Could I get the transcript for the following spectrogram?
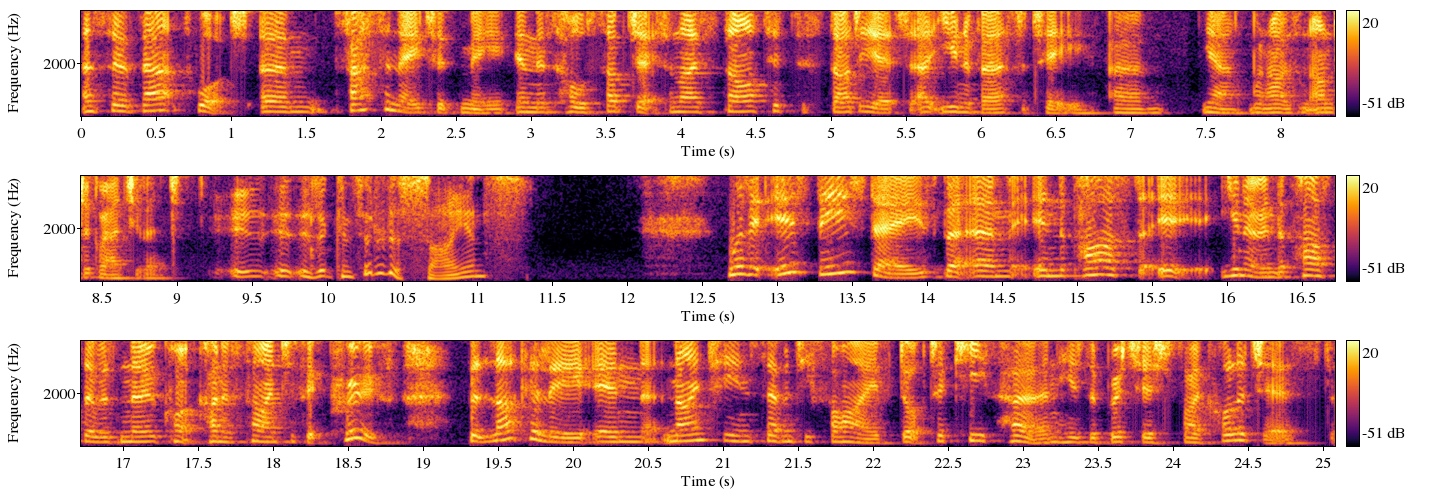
And so that's what um, fascinated me in this whole subject. And I started to study it at university. Um, yeah, when I was an undergraduate. Is, is it considered a science? Well, it is these days, but um, in the past, it, you know, in the past there was no kind of scientific proof. But luckily, in 1975, Dr. Keith Hearne, he's a British psychologist,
